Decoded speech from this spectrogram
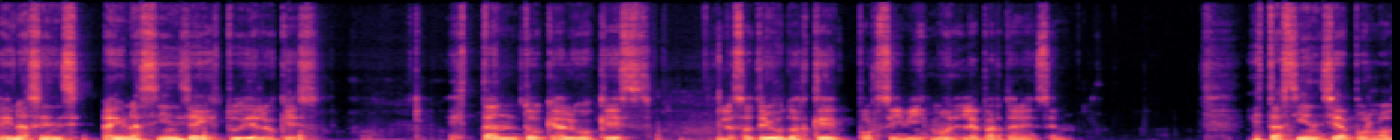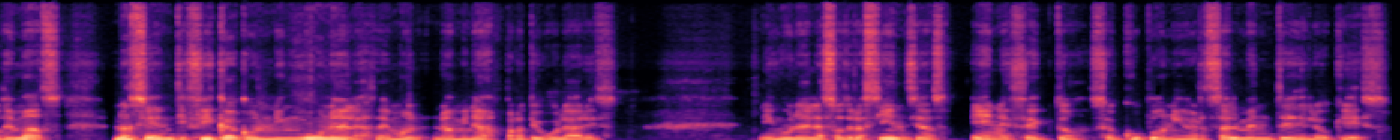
Hay una, ciencia, que estudia lo que es. Es tanto que algo que es y los atributos que por sí mismos le pertenecen. Esta ciencia, por lo demás, no se identifica con ninguna de las denominadas particulares. Ninguna de las otras ciencias, en efecto, se ocupa universalmente de lo que es,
